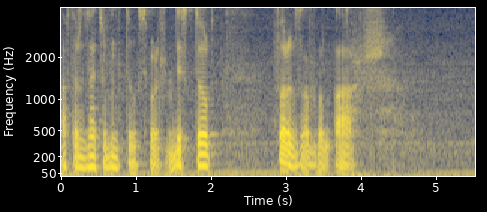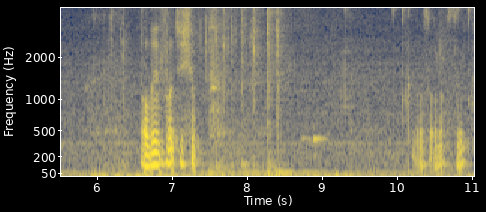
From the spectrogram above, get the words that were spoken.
After that we need to export desktop. For example R. Open Photoshop. Close all of them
